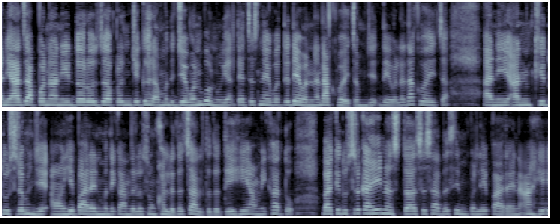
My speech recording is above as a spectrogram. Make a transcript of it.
आणि आज आपण आणि दररोज आपण जे घरामध्ये जेवण बनवूया त्याचंच नैवेद्य देवांना दाखवायचं म्हणजे देवाला दाखवायचा. आणि आणखी दुसरं म्हणजे हे पारायणमध्ये कांदा लसूण खाल्लं तर चालतं. तर तेही आम आम्ही खातो. बाकी दुसरं काही नसतं. असं साधं सिंपल हे पारायण आहे.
